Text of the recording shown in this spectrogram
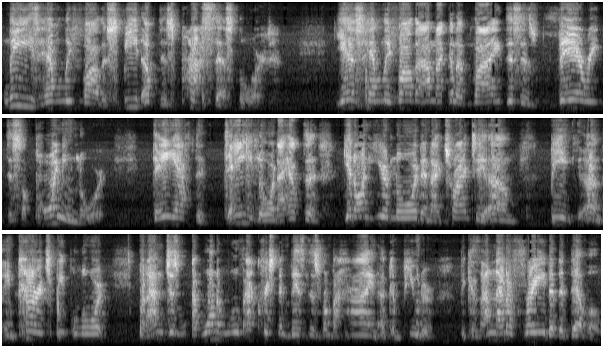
please, Heavenly Father, speed up this process, Lord. Yes, Heavenly Father, I'm not going to lie. This is very disappointing, Lord. Day after day, Lord. I have to get on here, Lord, and I try to um, be uh, encourage people, Lord. But I'm just I want to move our Christian business from behind a computer because I'm not afraid of the devil.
